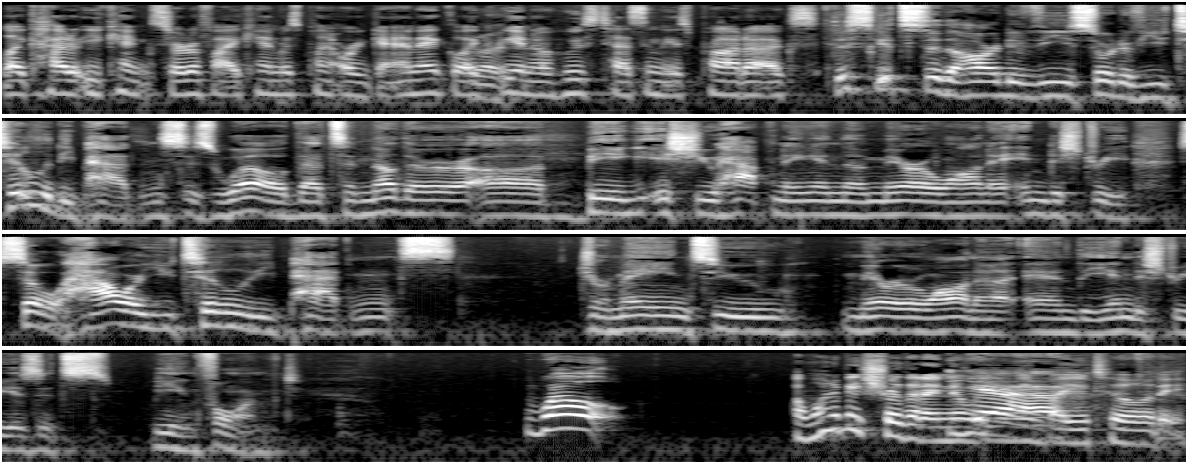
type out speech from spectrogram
like how do, you can't certify a cannabis plant organic, like Right. you know who's testing these products. This gets to the heart of these sort of utility patents as well. That's another uh, big issue happening in the marijuana industry. So, how are utility patents germane to marijuana and the industry as it's being formed? Well, I want to be sure that I know what you mean by utility.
